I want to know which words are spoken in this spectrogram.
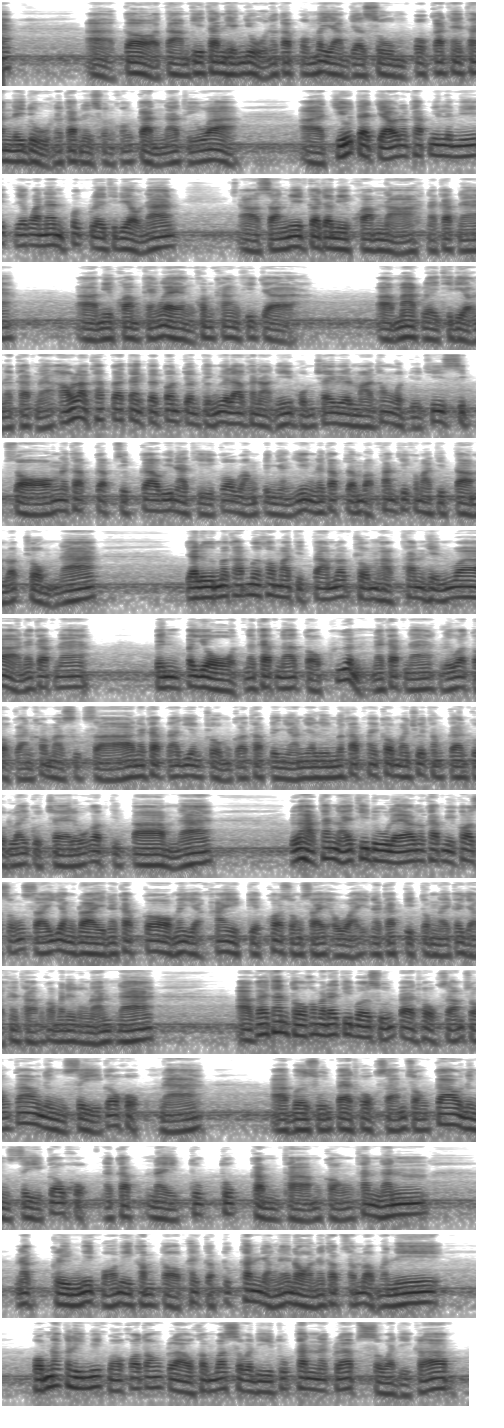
ก็ตามที่ท่านเห็นอยู่นะครับ ผมพยายามจะซูมโฟกัสให้ท่านได้ดูนะครับในส่วนของกันนะถือว่าจิ๋วแต่แจ๋วนะครับมีดเล่มนี้เรียกว่าแน่นปึ๊กเลยทีเดียวนะสันมีดก็จะมีความหนานะครับนะมีความแข็งแรงค่อนข้างที่จะ มากเลยทีเดียวนะครับนะเอาล่ะครับก็ตั้งแต่ต้นจนถึงเวลาขณะนี้ ผมใช้เวลามาทั้งหมดอยู่ที่ 12นะครับกับ 19 วินาทีก็หวังเป็นอย่างยิ่งนะครับสำหรับท่านที่เข้ามาติดตามรับชมนะ อย่าลืมนะครับเมื่อเข้ามาติดตามรับชมหากท่านเห็นว่านะครับนะเป็นประโยชน์นะครับนะต่อเพื่อนนะครับนะหรือว่าต่อการเข้ามาศึกษานะครับนะเยี่ยมชมก็ถ้าเป็นอย่างนั้นอย่าลืมนะครับ ให้เข้ามาช่วยทำการกดไลค์กดแชร์แล้วก็ติดตามนะ หรือหากท่านไหนที่ดูแล้วนะครับมีข้อสงสัยอย่างไรนะครับ ก็ไม่อยากให้เก็บข้อสงสัยเอาไว้นะครับ ติดตรงไหนก็อยากให้ถามเข้ามาในตรงนั้นนะอาให้ท่านโทรเข้ามาได้ที่เบอร์ 0863291496 นะอ่าเบอร์ 0863291496 นะครับ ในทุกๆคำถามของท่านนั้น นักกรีนมีดหมอมีคำตอบให้กับทุกท่านอย่างแน่นอนนะครับสำหรับวันนี้ ผมนักกรีนมิตรหมอก็ต้องกล่าวคำว่าสวัสดีทุกท่านนะครับ สวัสดีครับ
